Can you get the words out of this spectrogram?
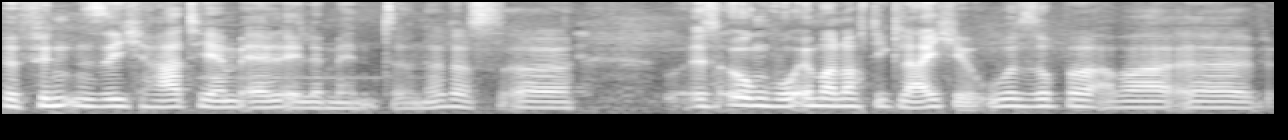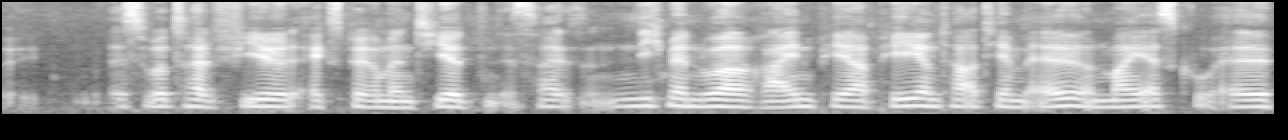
befinden sich HTML-Elemente. Ne? Das äh, ist irgendwo immer noch die gleiche Ursuppe, aber äh, es wird halt viel experimentiert. Es heißt nicht mehr nur rein PHP und HTML und MySQL,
